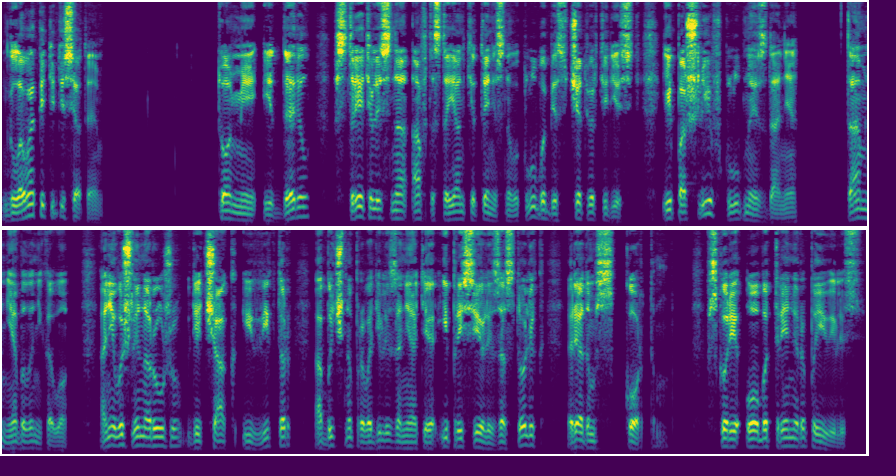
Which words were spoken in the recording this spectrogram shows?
Глава 50. Томми и Дэрил встретились на автостоянке теннисного клуба без четверти десять и пошли в клубное здание. Там не было никого. Они вышли наружу, где Чак и Виктор обычно проводили занятия, и присели за столик рядом с кортом. Вскоре оба тренера появились.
